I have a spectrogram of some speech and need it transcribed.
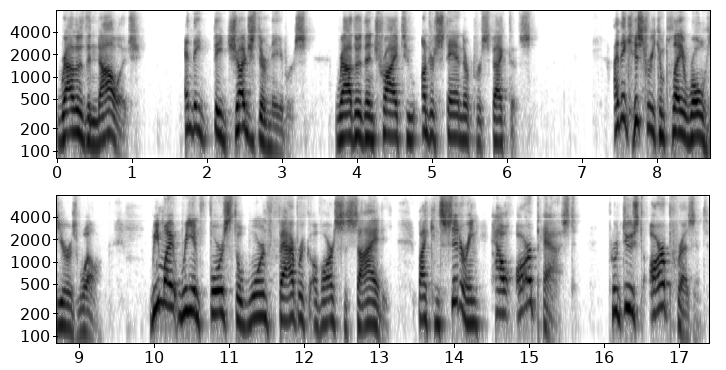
rather than knowledge. And they, they judge their neighbors rather than try to understand their perspectives. I think history can play a role here as well. We might reinforce the worn fabric of our society by considering how our past produced our present.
